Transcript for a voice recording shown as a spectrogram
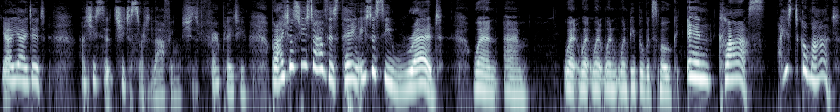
Yeah, yeah, I did. And she said, She just started laughing. She said, Fair play to you. But I just used to have this thing. I used to see red when, um, when, when, when, when, when people would smoke in class. I used to go mad.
